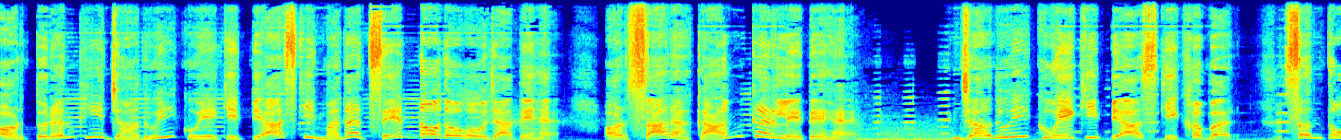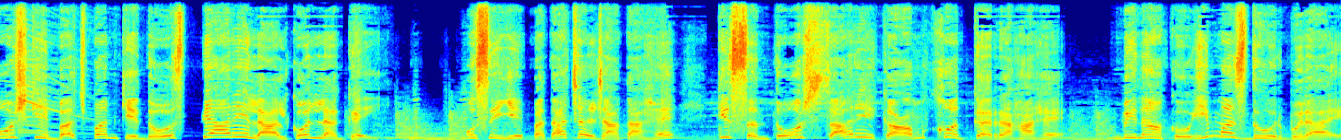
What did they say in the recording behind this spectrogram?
और तुरंत ही जादुई कुएँ के प्यास की मदद से दो दो हो जाते हैं और सारा काम कर लेते हैं। जादुई कुएँ की प्यास की खबर संतोष के बचपन के दोस्त प्यारे लाल को लग गई। उसे ये पता चल जाता है कि संतोष सारे काम खुद कर रहा है। बिना कोई मजदूर बुलाए।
